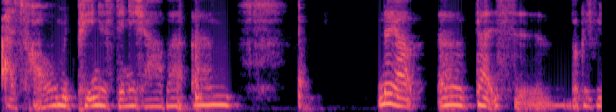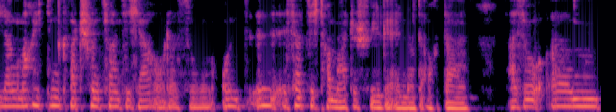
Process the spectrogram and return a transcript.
Als Frau mit Penis, den ich habe, ähm, naja, äh, da ist äh, wirklich, wie lange mache ich den Quatsch? Schon 20 Jahre oder so. Und äh, es hat sich dramatisch viel geändert, auch da. Also, ähm,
